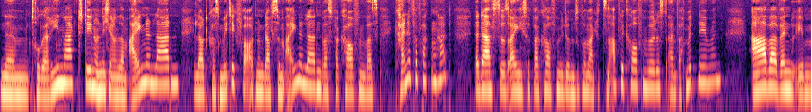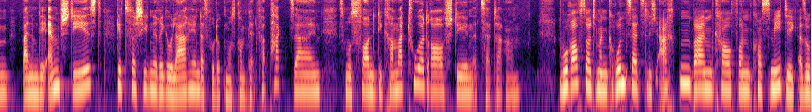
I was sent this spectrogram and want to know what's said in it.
einem Drogeriemarkt stehen und nicht in unserem eigenen Laden. Laut Kosmetikverordnung darfst du im eigenen Laden was verkaufen, was keine Verpackung hat. Da darfst du es eigentlich so verkaufen, wie du im Supermarkt jetzt einen Apfel kaufen würdest, einfach mitnehmen. Aber wenn du eben bei einem DM stehst, gibt es verschiedene Regularien. Das Produkt muss komplett verpackt sein, es muss vorne die Grammatur draufstehen, etc. Worauf sollte man grundsätzlich achten beim Kauf von Kosmetik? Also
